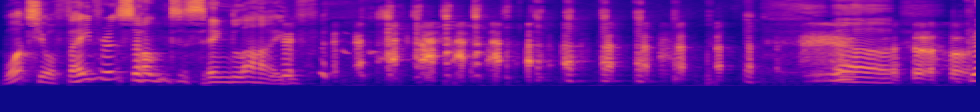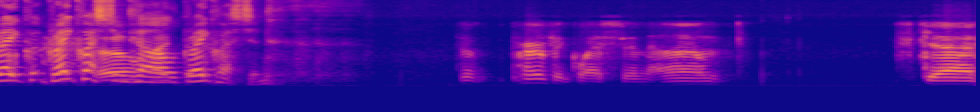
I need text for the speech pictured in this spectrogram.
What's your favourite song to sing live? oh, great, great question, oh, Carl. Great question. The perfect question. Um, God,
